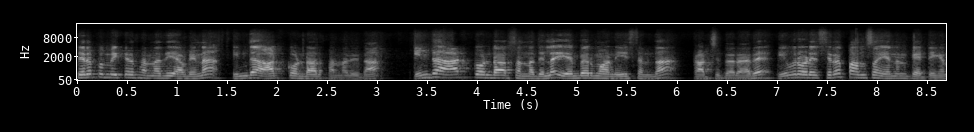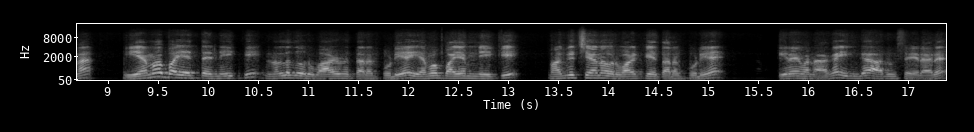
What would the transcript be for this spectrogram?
சிறப்புமிக்க சன்னதி அப்படின்னா இந்த ஆட்கொண்டார் சன்னதி தான். இந்த ஆட்கொண்டார் சன்னதியில எம்பெருமான் ஈசன் தான் காட்சி தராரு. இவருடைய சிறப்பு அம்சம் என்னன்னு கேட்டீங்கன்னா யம பயத்தை நீக்கி நல்லது ஒரு வாழ்வு தரக்கூடிய யம பயம் நீக்கி மகிழ்ச்சியான ஒரு வாழ்க்கையை தரக்கூடிய இறைவனாக இங்க அருள் செய்யறாரு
